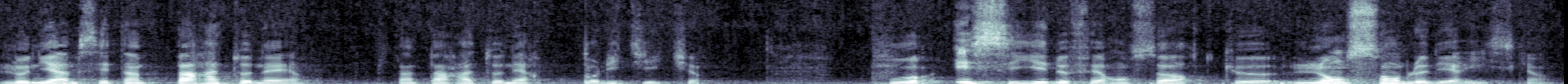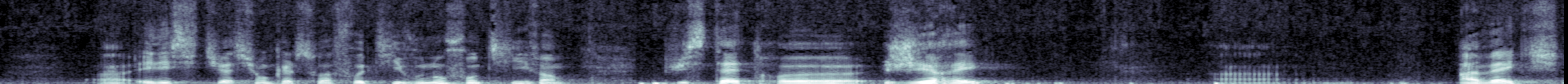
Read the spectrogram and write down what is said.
L'ONIAM, c'est un paratonnerre, un paratonnerre politique pour essayer de faire en sorte que l'ensemble des risques euh, et les situations, qu'elles soient fautives ou non fautives, puissent être euh, gérées euh, avec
